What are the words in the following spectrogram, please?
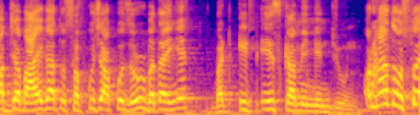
अब जब आएगा तो सब कुछ आपको ज़रूर बताएँगे but it is coming in June और हाँ दोस्तों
